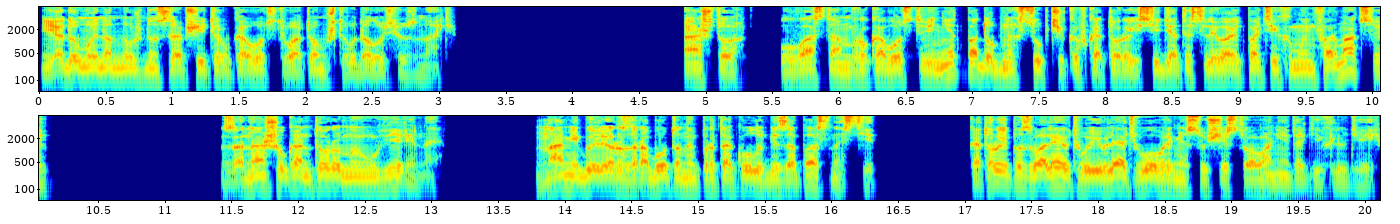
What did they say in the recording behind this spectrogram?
«Я думаю, нам нужно сообщить руководству о том, что удалось узнать». «А что, у вас там в руководстве нет подобных супчиков, которые сидят и сливают по-тихому информацию?» «За нашу контору мы уверены. Нами были разработаны протоколы безопасности, которые позволяют выявлять вовремя существование таких людей.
